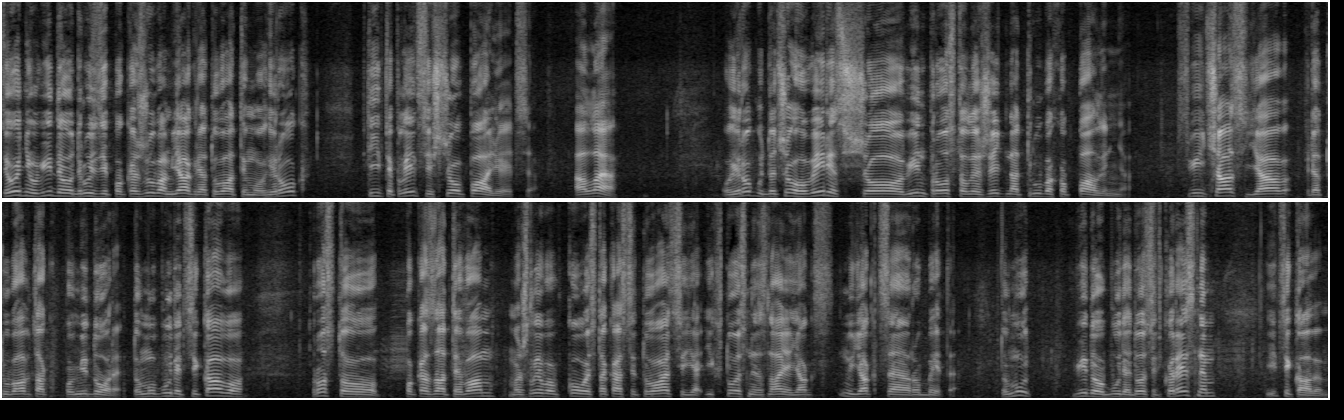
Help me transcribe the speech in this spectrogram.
Сьогодні у відео, друзі, покажу вам, як рятувати огірок в тій теплиці, що опалюється. Але огірок до чого виріс, що він просто лежить на трубах опалення. В свій час я рятував так помідори. Тому буде цікаво просто показати вам, можливо, в когось така ситуація і хтось не знає, як, ну, як це робити. Тому відео буде досить корисним і цікавим.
